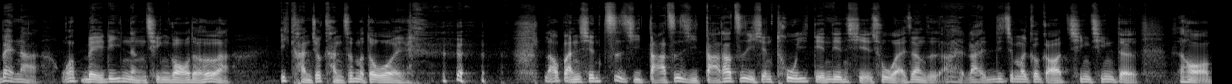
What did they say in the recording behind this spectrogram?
免啊，我卖你两千五的好啊，一砍就砍这么多哎，老板先自己打自己，打到自己先吐一点点血出来，这样子，哎，来你这么个搞，轻轻的然后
